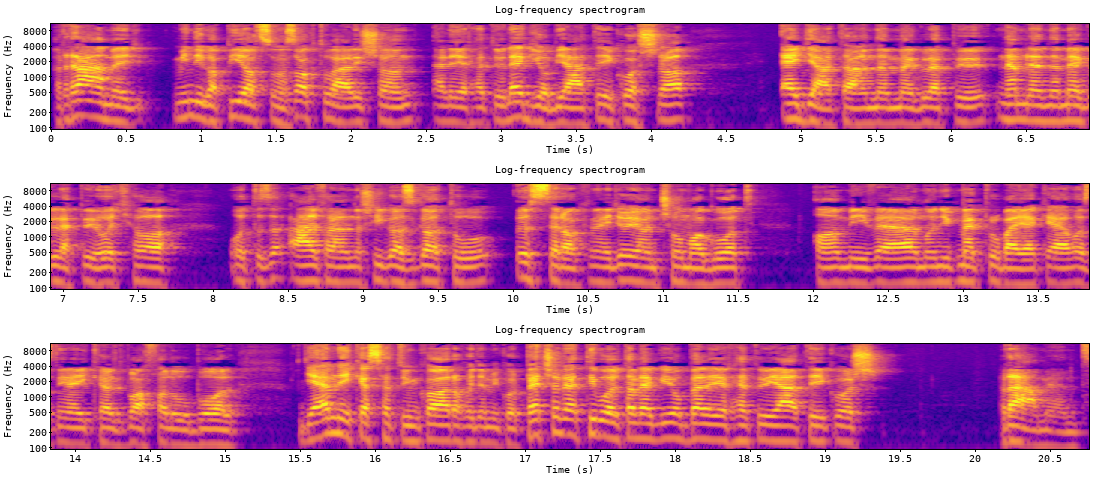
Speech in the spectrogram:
rámegy mindig a piacon az aktuálisan elérhető legjobb játékosra, egyáltalán nem meglepő, nem lenne meglepő, hogyha ott az általános igazgató összerakna egy olyan csomagot, amivel mondjuk megpróbálják elhozni Eikert Buffalo-ból. Ugye emlékezhetünk arra, hogy amikor Pecsaretti volt a legjobb elérhető játékos, ráment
